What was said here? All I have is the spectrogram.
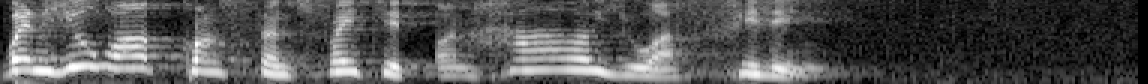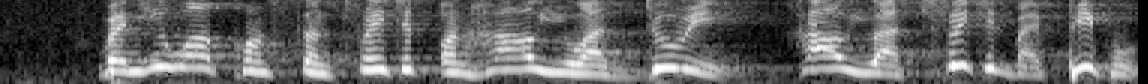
When you are concentrated on how you are feeling, when you are concentrated on how you are doing, how you are treated by people,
